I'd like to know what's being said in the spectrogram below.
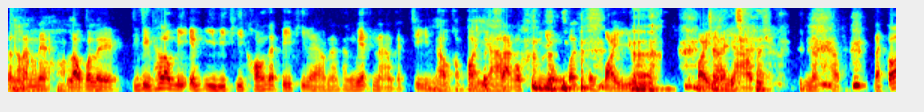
ดังนั้นเนี่ยเราก็เลยจริงๆ ถ้าเรามี MEVT คล้องแต่ปีที่แล้วนะทั้งเวียดนามกับจีนเราก็ปล่อยยาวก็คุณยงก็คงปล่อยอยู่ปล่อยยาวๆไปนะครับ แต่ก็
